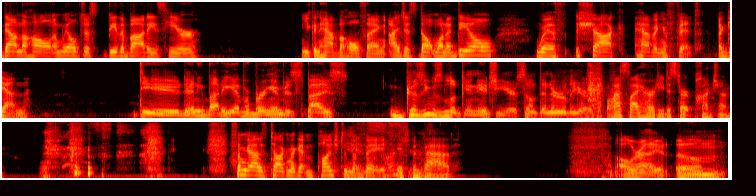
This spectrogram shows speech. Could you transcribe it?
down the hall, and we'll just be the bodies here. You can have the whole thing. I just don't want to deal with Shock having a fit again. Did anybody ever bring him his spice? Cause he was looking itchy or something earlier. Last I heard, he just started punching. Some guy was talking about getting punched in the face. It's been bad. All right. Um.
